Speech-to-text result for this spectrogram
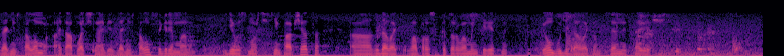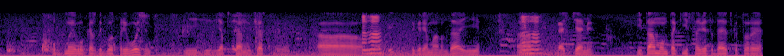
за одним столом, а это оплаченный обед за одним столом с Игорем Маном, где вы сможете с ним пообщаться, а, задавать вопросы, которые вам интересны, и он будет давать вам ценные советы. Вот мы его каждый год привозим, и я постоянно участвую а, Мгм. с Игорем Маном, да, и а, с гостями. И там он такие советы дает, которые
